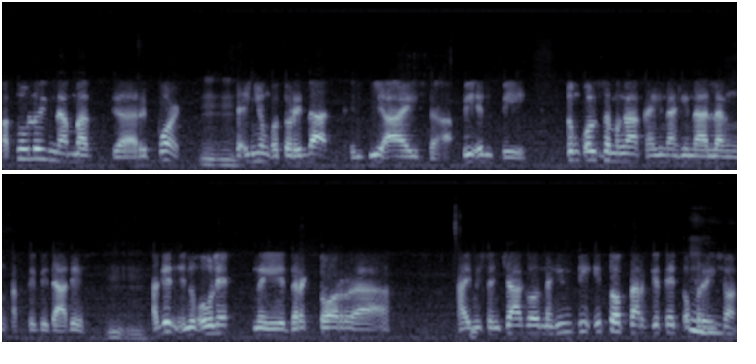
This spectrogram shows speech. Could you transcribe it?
patuloy na mag-report Mm-mm. sa inyong otoridad, NBI, sa PNP, tungkol sa mga kahinahinalang aktibidades. Mm-mm. Again, inuulit ni Director uh, Jaime Santiago na hindi ito targeted operation.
